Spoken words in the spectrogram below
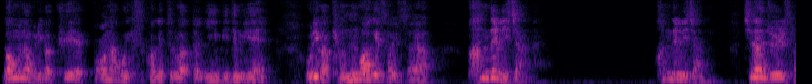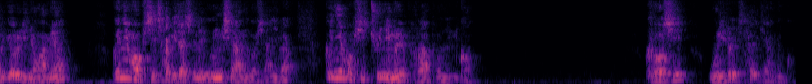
너무나 우리가 귀에 뻔하고 익숙하게 들어왔던 이 믿음 위에 우리가 견고하게 서 있어야 흔들리지 않아요. 흔들리지 않아요. 지난주일 설교를 인용하면 끊임없이 자기 자신을 응시하는 것이 아니라 끊임없이 주님을 바라보는 것. 그것이 우리를 살게 하는 거다.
